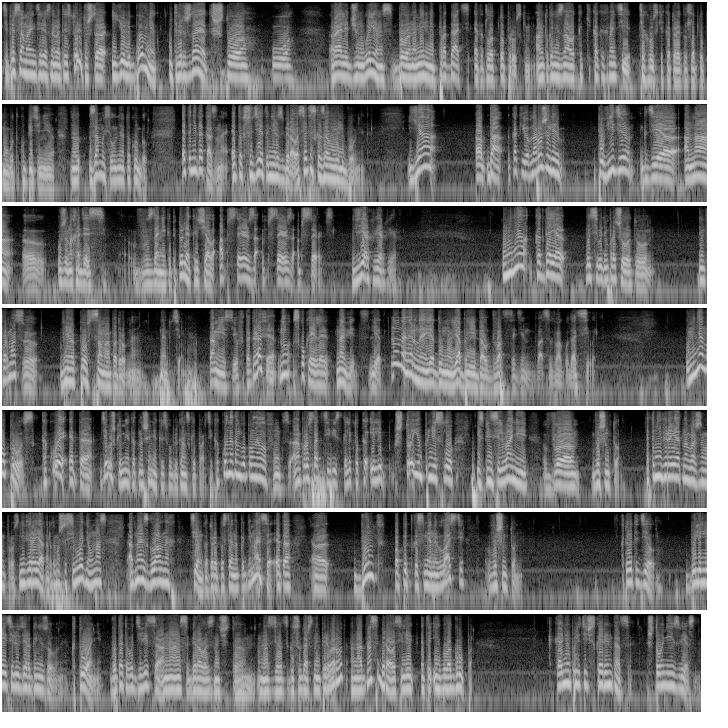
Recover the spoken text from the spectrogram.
Теперь самое интересное в этой истории, то что ее любовник утверждает, что у Райли Джун Уильямс было намерение продать этот лаптоп русским. Она только не знала, как, как их найти, тех русских, которые этот лаптоп могут купить у нее. Но замысел у нее такой был это не доказано. Это в суде это не разбиралось. Это сказал ее любовник. Я, э, да, как ее обнаружили по видео, где она, э, уже находясь в здании Капитолия, кричала upstairs, upstairs, upstairs. Вверх, вверх, вверх. У меня, когда я вот сегодня прочел эту информацию, в Нью-Йорк Пост самая подробная на эту тему. Там есть ее фотография. Ну, сколько ей на вид лет? Ну, наверное, я думаю, я бы ей дал 21-22 года от силы. У меня вопрос, какое эта девушка имеет отношение к республиканской партии? Какую она там выполняла функцию? Она просто активистка или кто? Или что ее принесло из Пенсильвании в Вашингтон? Это невероятно важный вопрос. Невероятно, потому что сегодня у нас одна из главных тем, которые постоянно поднимаются, это э, бунт, попытка смены власти в Вашингтоне. Кто это делал? Были ли эти люди организованы? Кто они? Вот эта вот девица, она собиралась, значит, э, у нас сделать государственный переворот? Она одна собиралась или это их была группа? Какая у нее политическая ориентация? Что неизвестно?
